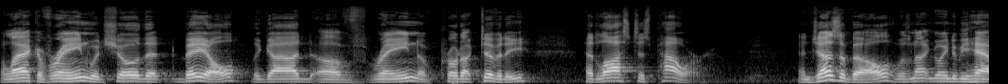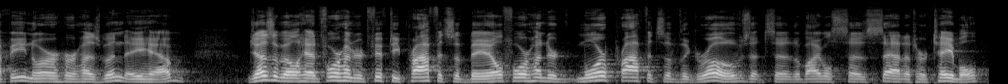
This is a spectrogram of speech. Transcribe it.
A lack of rain would show that Baal, the god of rain, of productivity, had lost his power. And Jezebel was not going to be happy, nor her husband, Ahab. Jezebel had 450 prophets of Baal, 400 more prophets of the groves that the Bible says sat at her table.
